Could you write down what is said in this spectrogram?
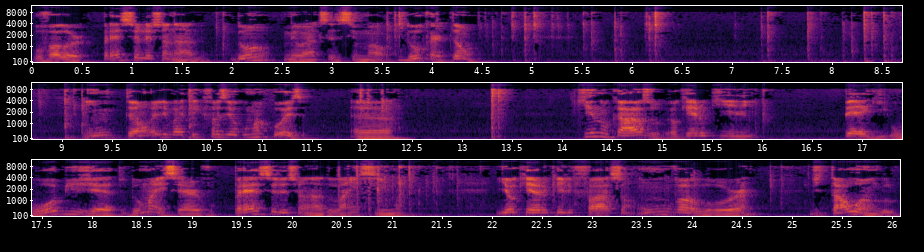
o valor pré-selecionado do meu hexadecimal do cartão, então ele vai ter que fazer alguma coisa. Uh, que no caso eu quero que ele pegue o objeto do MyServo pré-selecionado lá em cima e eu quero que ele faça um valor de tal ângulo.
